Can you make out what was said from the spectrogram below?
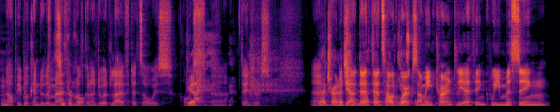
Hmm. Now people can do the math. Super I'm cool. not going to do it live. That's always, always yeah. uh, dangerous. Um, yeah, trying to. Yeah, that, that's how it works. I mean, currently, I think we're missing.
